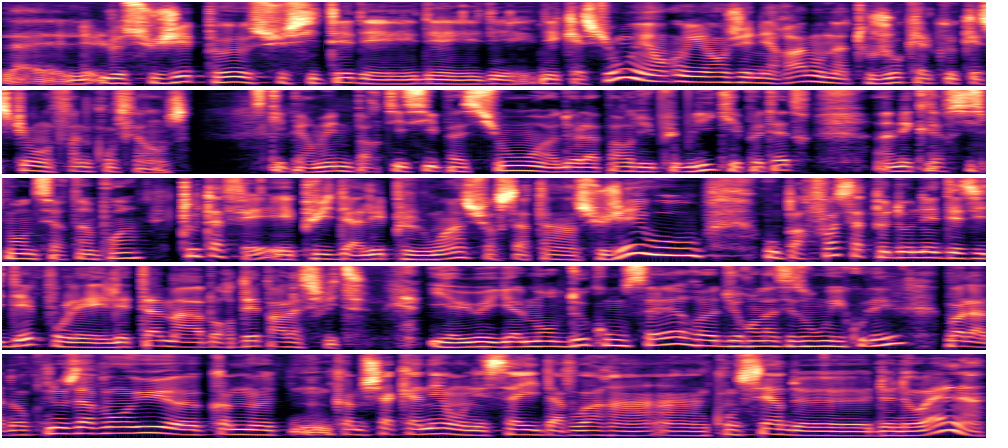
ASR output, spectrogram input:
le sujet peut susciter des, des, des, questions, et en, et en, général, on a toujours quelques questions en fin de conférence. Ce qui permet une participation euh, de la part du public et peut-être un éclaircissement de certains points Tout à fait, et puis d'aller plus loin sur certains sujets, ou, ou parfois ça peut donner des idées pour les, les, thèmes à aborder par la suite. Il y a eu également deux concerts euh, durant la saison écoulée? Voilà, donc nous avons eu, comme, comme chaque année, on essaye d'avoir un, un, concert de, de Noël.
